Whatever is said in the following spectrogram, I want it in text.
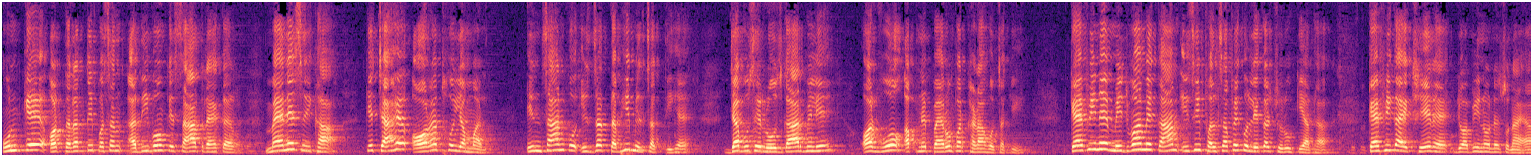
उनके और तरक्की पसंद अदीबों के साथ रहकर मैंने सीखा कि चाहे औरत हो या मर्द, इंसान को इज़्ज़त तभी मिल सकती है जब उसे रोज़गार मिले और वो अपने पैरों पर खड़ा हो सके। कैफ़ी ने मिजवा में काम इसी फ़लसफ़े को लेकर शुरू किया था। कैफ़ी का एक शेर है जो अभी इन्होंने सुनाया।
